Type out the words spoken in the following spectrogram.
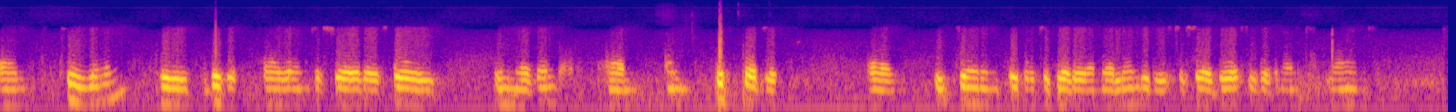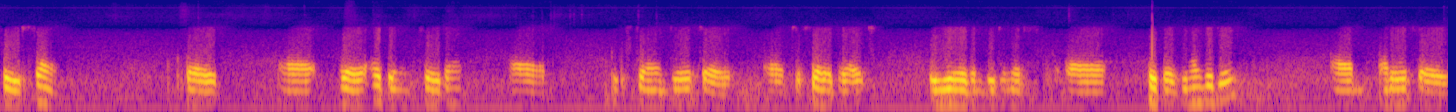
um, two women who visit Taiwan to share their stories in November. Um, and this project uh, is joining people together in their languages to share voices of an land through song. So uh, we're hoping through that uh, exchange also uh, to celebrate the Year of Indigenous uh, People's Languages um, and also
